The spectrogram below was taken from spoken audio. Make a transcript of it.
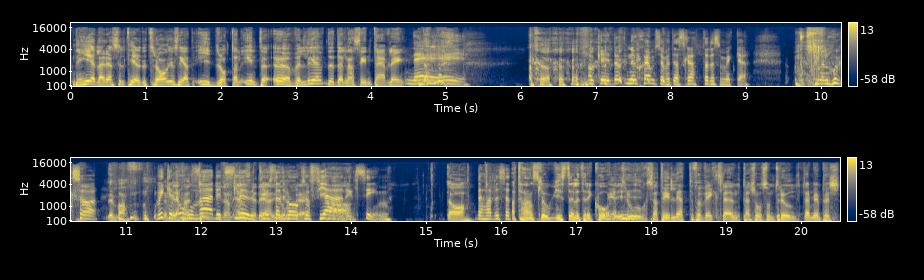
Det, hela resulterade tragiskt i att idrottaren inte överlevde denna simtävling. Nej. Okej, då, nu skäms jag för att jag skrattade så mycket. Men också, Det var, vilket ovärdigt slut. Just att det var också fjärilsim. Ja. Det hade sett... Att han slog istället rekord Jag tror också att det är lätt att förväxla en person som drunknar med en, pers-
